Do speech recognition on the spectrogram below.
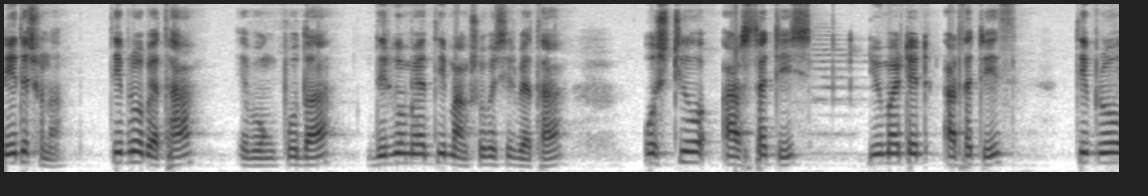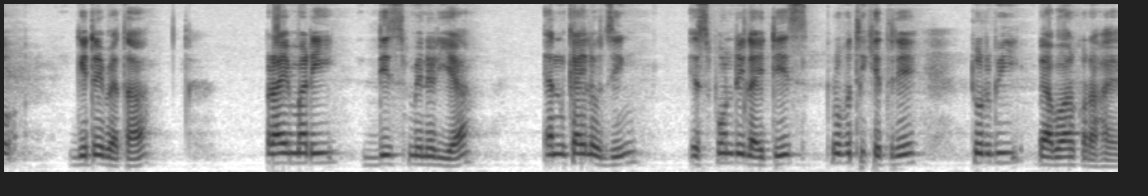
নির্দেশনা, তীব্র ব্যথা এবং পোদা দীর্ঘমেয়াদী মাংসপেশির ব্যথা, অস্টিও আর্থাইটিস, নিউমাইটেড আর্থাইটিস, তীব্র গেটে ব্যথা, প্রাইমারি ডিসমেনেরিয়া, অ্যানকাইলোজিং স্পন্ডিলাইটিস প্রভৃতি ক্ষেত্রে টর্বি ব্যবহার করা হয়।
